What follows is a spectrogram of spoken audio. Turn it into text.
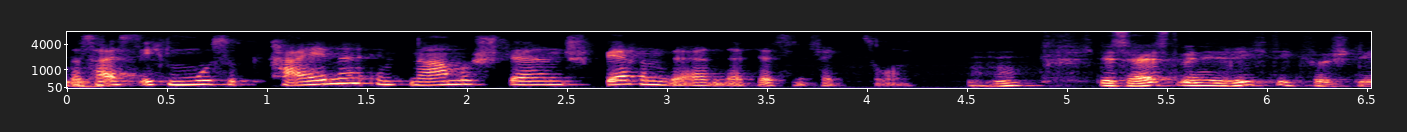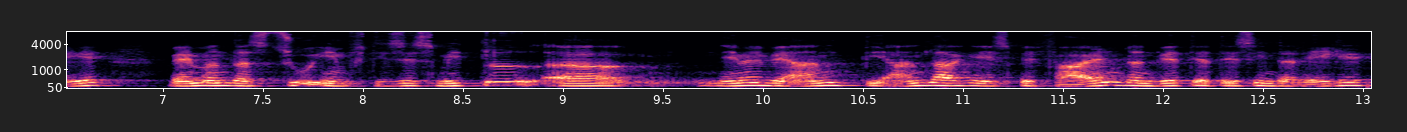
das heißt, ich muss keine Entnahmestellen sperren während der Desinfektion. Mhm. Das heißt, wenn ich richtig verstehe, wenn man das zuimpft, dieses Mittel, äh, nehmen wir an, die Anlage ist befallen, dann wird ja das in der Regel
